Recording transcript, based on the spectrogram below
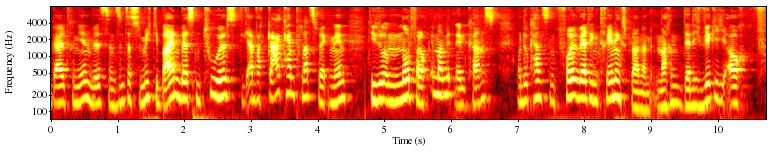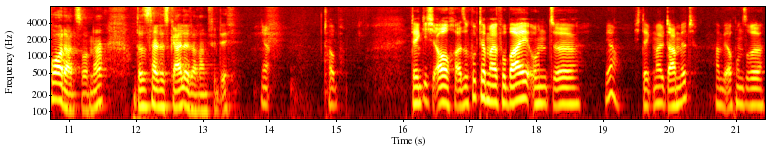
geil trainieren willst, dann sind das für mich die beiden besten Tools, die einfach gar keinen Platz wegnehmen, die du im Notfall auch immer mitnehmen kannst. Und du kannst einen vollwertigen Trainingsplan damit machen, der dich wirklich auch fordert. So, ne? Und das ist halt das Geile daran, finde ich. Ja, top. Denke ich auch. Also guck da mal vorbei und äh, ja, ich denke mal, damit haben wir auch unsere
